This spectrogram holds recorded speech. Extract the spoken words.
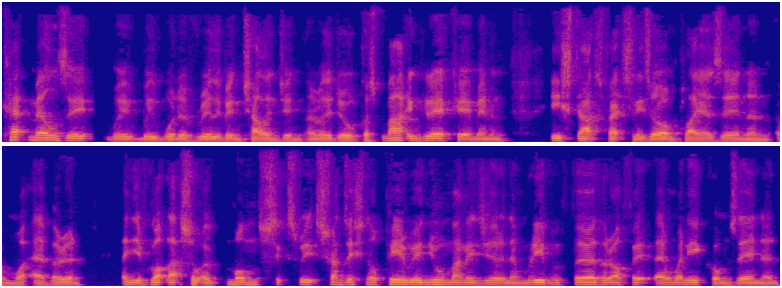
kept Millsy, we, we would have really been challenging. I really do because Martin Gray came in and he starts fetching his own players in and, and whatever, and then you've got that sort of month, six weeks transitional period, new manager, and then we're even further off it then when he comes in and.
